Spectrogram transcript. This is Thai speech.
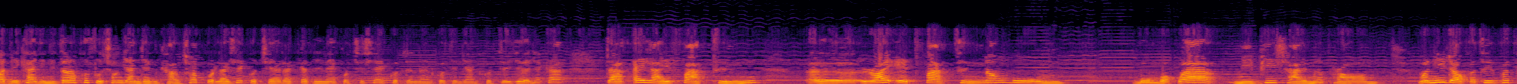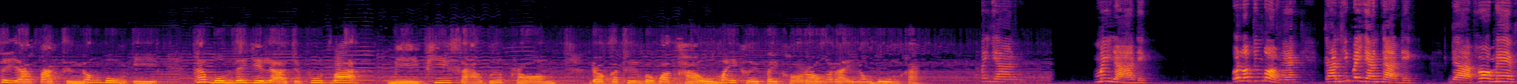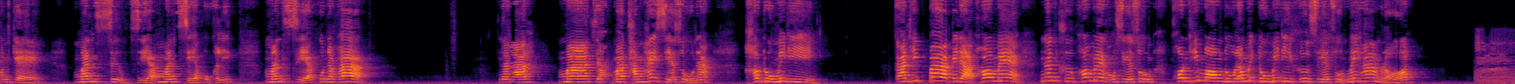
วัสดีค่ะ ยินดีต้อนรับเข้าสู่ช่องยานยันข่าวชอบกดไลค์ใช่กดแชร์รักกันแน่ๆกดแชร์กดนานๆกดยันยันกดเยอะๆนะคะ จากไอ้ไหลฝากถึงร้อยเอ็ดฝากถึงน้องบูม บูมบอกว่ามีพี่ชายเมื่อพร้อม วันนี้ดอกกระทือพัทยาฝากถึงน้องบูมอีก ถ้าบูมได้ยินแล้วอาจจะพูดว่ามีพี่สาวเมื่อพร้อม ดอกกระทือบอกว่าเขาไม่เคยไปขอร้องอะไรน้องบูมค่ะ ไม่ยันไม่ด่าเด็กก็เราถึงบอกไง การที่ไปยันด่าเด็ก ด่าพ่อ แม่คนแก่ มันสืบเสียมันเสียบุคลิก มันเสียคุณภาพนะคะ มาจากมาทำให้เสียศูนย์อะเขาดูไม่ดี การที่ป้าไปด่าพ่อแม่ นั่นคือพ่อแม่ของเสียศูนย์คนที่มองดูแล้วไม่ดูไม่ดีคือเสียศูนย์ไม่ห้ามหรอ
